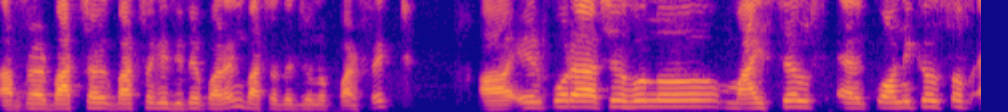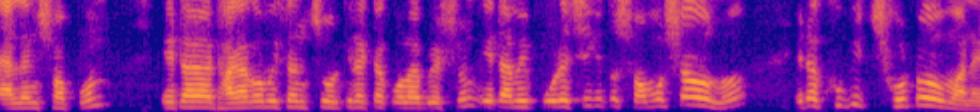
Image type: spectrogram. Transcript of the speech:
আপনার বাচ্চা, বাচ্চাকে দিতে পারেন, বাচ্চাদের জন্য পারফেক্ট এরপরে আছে হলো myself chronicles of Allen Swapan এটা ঢাকা কমিশন চোরকির একটা কোলাবরেশন এটা আমি পড়েছি কিন্তু সমস্যা হলো, এটা খুবই ছোট মানে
